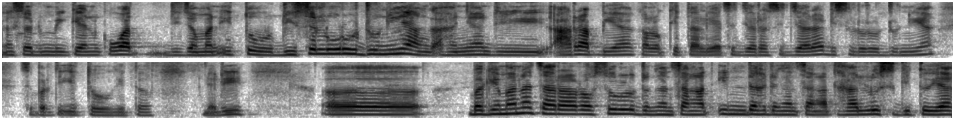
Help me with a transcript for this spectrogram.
yang sedemikian kuat di zaman itu di seluruh dunia nggak hanya di Arab ya. Kalau kita lihat sejarah-sejarah di seluruh dunia seperti itu gitu. Jadi uh, bagaimana cara Rasul dengan sangat indah dengan sangat halus gitu ya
